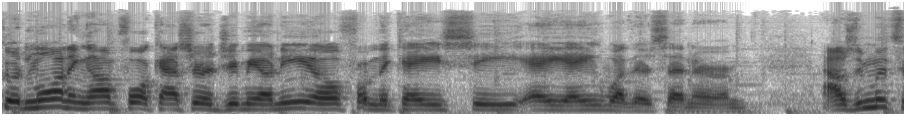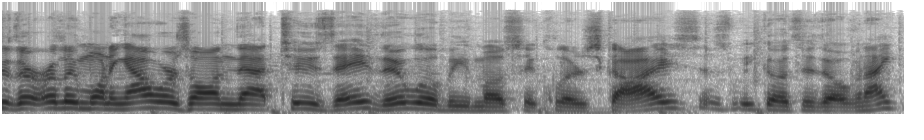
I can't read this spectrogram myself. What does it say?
Good morning. I'm forecaster Jimmy O'Neill from the KCAA Weather Center. As we move through the early morning hours on that Tuesday, there will be mostly clear skies as we go through the overnight.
